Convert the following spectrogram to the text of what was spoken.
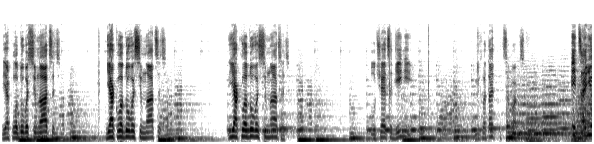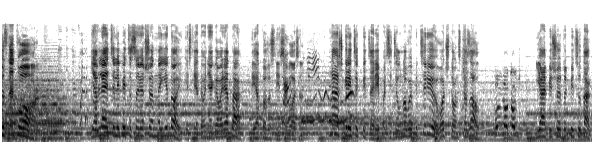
Я кладу 18. Я кладу 18. Я кладу 18. Получается гений. Хватает пиццебаксов. Pizza News Network! Является ли пицца совершенной едой? Исследования говорят да. И я тоже с ней согласен. Наш критик пиццерии посетил новую пиццерию. Вот что он сказал. Я опишу эту пиццу так.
